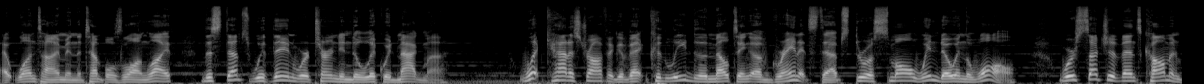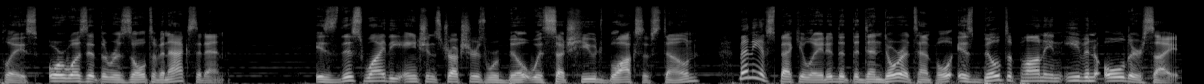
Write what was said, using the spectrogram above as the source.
At one time in the temple's long life, the steps within were turned into liquid magma. What catastrophic event could lead to the melting of granite steps through a small window in the wall? Were such events commonplace, or was it the result of an accident? Is this why the ancient structures were built with such huge blocks of stone? Many have speculated that the Dendera Temple is built upon an even older site.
